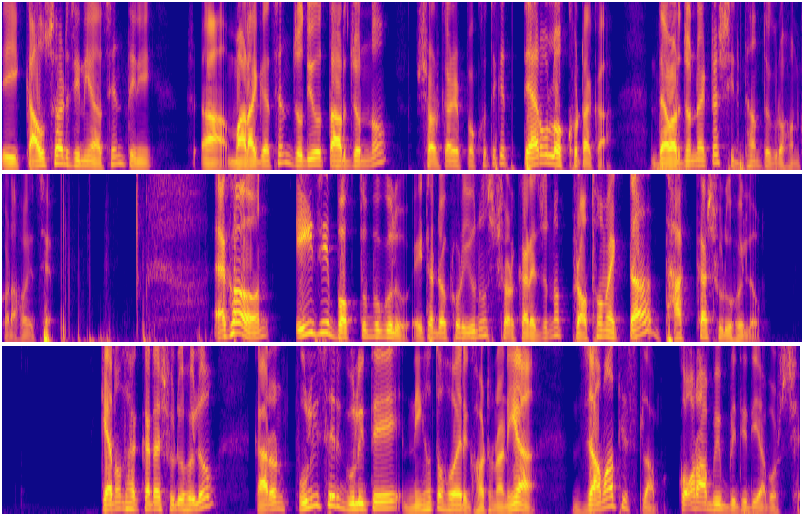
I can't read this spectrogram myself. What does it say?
এই কাউসার যিনি আছেন, তিনি মারা গেছেন। যদিও তার জন্য সরকারের পক্ষ থেকে ১৩ লক্ষ টাকা দেওয়ার জন্য একটা সিদ্ধান্ত গ্রহণ করা হয়েছে। এখন এই যে বক্তব্যগুলো, এটা ডক্টর ইউনুস সরকারের জন্য প্রথম একটা ধাক্কা শুরু হইল। কেন ধাক্কাটা শুরু হইল? কারণ পুলিশের গুলিতে নিহত হওয়ার ঘটনা নিয়ে জামাত ইসলাম কড়া বিবৃতি দিয়ে বসছে।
